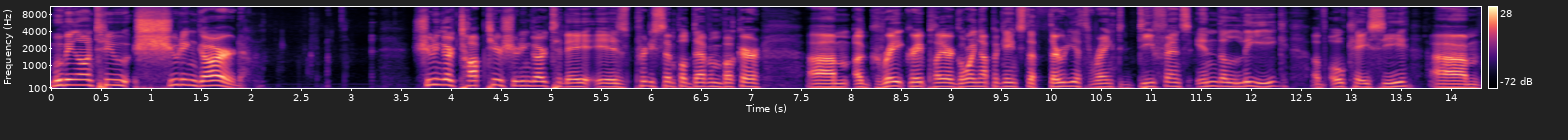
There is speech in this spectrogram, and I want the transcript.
Moving on to shooting guard. Shooting guard, top tier shooting guard today is pretty simple. Devin Booker. Um, a great, great player going up against the 30th ranked defense in the league of OKC. Um,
